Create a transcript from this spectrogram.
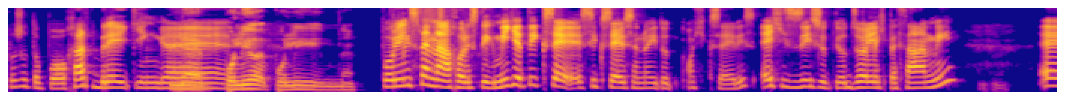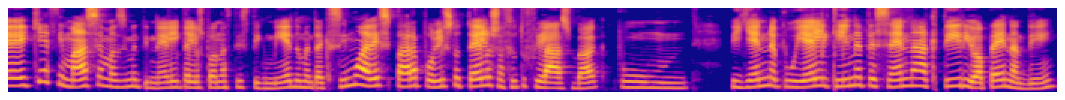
πώς θα το πω, heartbreaking, ε, Ναι, πολύ, πολύ, ναι. πολύ στενάχωρη στιγμή, γιατί ξέ, εσύ ξέρεις εννοείται, ότι- όχι ξέρεις, έχεις ζήσει ότι ο Τζόλ έχει πεθάνει ε, και θυμάσαι μαζί με την Έλλη τέλος πάντων αυτή τη στιγμή. Εν τω μεταξύ μου αρέσει πάρα πολύ στο τέλος αυτού του flashback που, μ, πηγαίνουν, που η Έλλη κλείνεται σε ένα κτίριο απέναντι.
